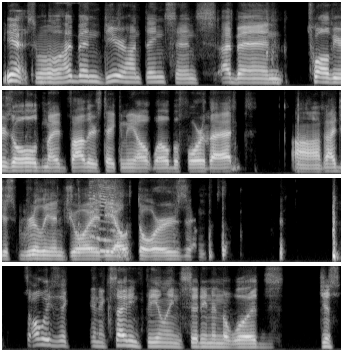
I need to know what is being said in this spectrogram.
Yes, well, I've been deer hunting since I've been 12 years old. My father's taken me out well before that. Uh, I just really enjoy the outdoors, and it's always a, an exciting feeling sitting in the woods, just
